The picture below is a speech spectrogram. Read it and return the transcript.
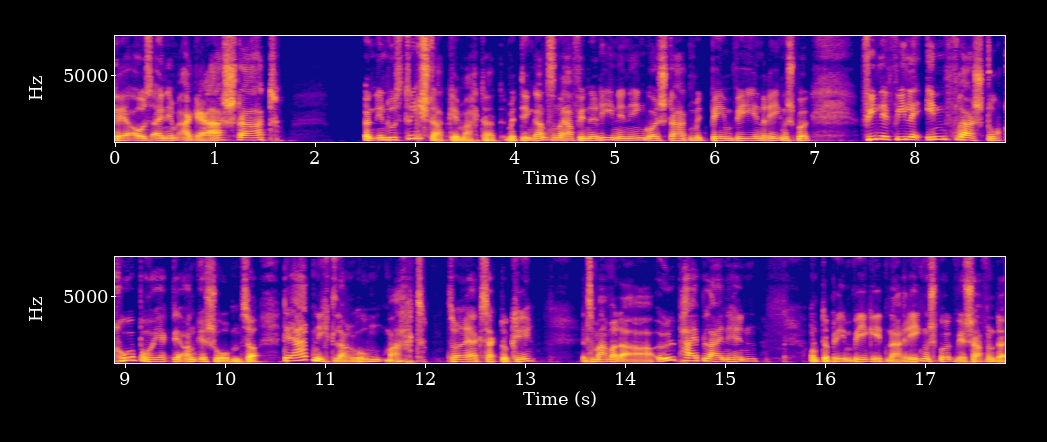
der aus einem Agrarstaat einen Industriestaat gemacht hat, mit den ganzen Raffinerien in Ingolstadt, mit BMW in Regensburg, viele, viele Infrastrukturprojekte angeschoben. So, der hat nicht lang rumgemacht, sondern er hat gesagt, okay, jetzt machen wir da Ölpipeline hin und der BMW geht nach Regensburg, wir schaffen da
